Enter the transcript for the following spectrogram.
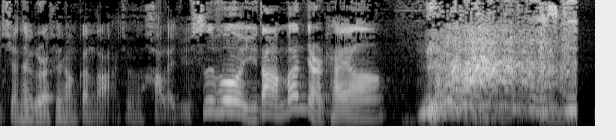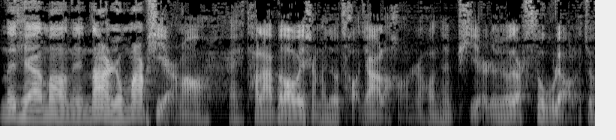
咸菜哥非常尴尬，就喊了一句：“师傅，雨大，慢点开啊。”那天嘛，那那儿就骂撇嘛，哎，他俩不知道为什么就吵架了哈，然后那撇就有点受不了了，就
